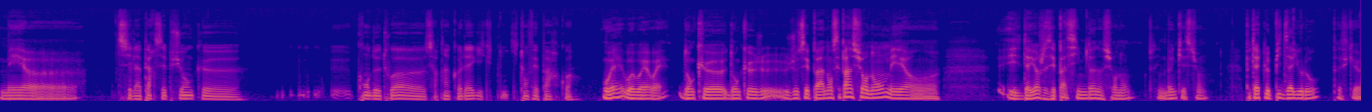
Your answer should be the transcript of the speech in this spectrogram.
Mais euh, c'est la perception que qu'ont de toi euh, certains collègues qui, t'ont fait part, quoi. Ouais, ouais, ouais, ouais. Donc, donc je, je sais pas. Non, c'est pas un surnom, mais et d'ailleurs je sais pas s'il me donne un surnom. C'est une bonne question. Peut-être le pizzaiolo, parce que,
